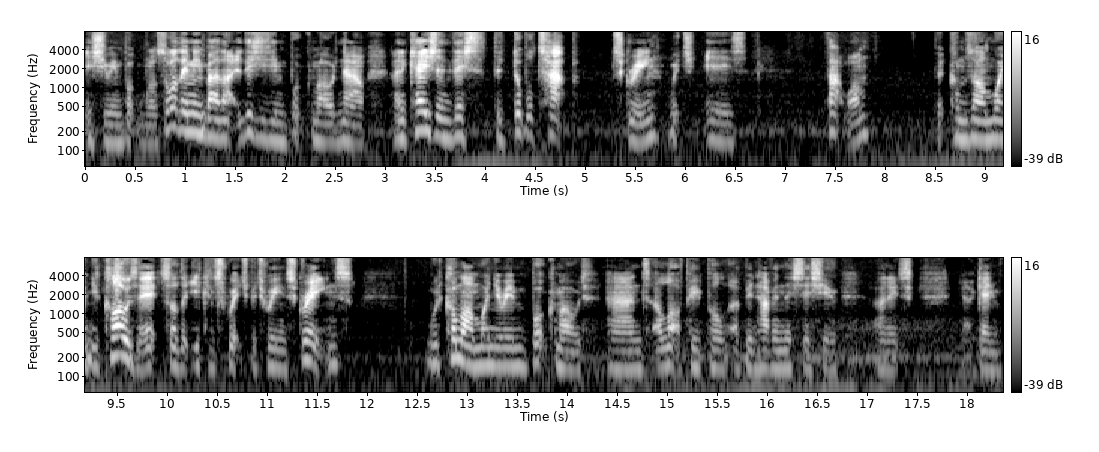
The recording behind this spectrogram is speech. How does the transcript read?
issue in book mode. So what they mean by that, this is in book mode now, and occasionally this, the double tap screen, which is that one, that comes on when you close it so that you can switch between screens, would come on when you're in book mode and a lot of people have been having this issue and it's you know, again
